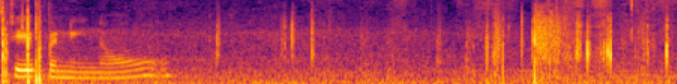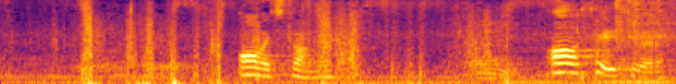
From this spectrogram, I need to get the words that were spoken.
ஸ்டே பண்ணினோம் ஆ வச்சுட்டு வாங்க. ஆ சரி சரி வரேன்.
